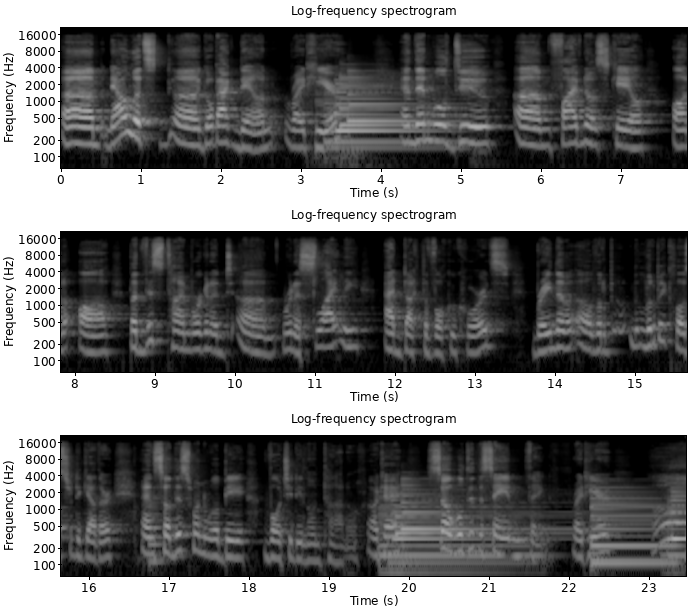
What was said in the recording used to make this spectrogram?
Um, now let's uh, go back down right here, and then we'll do um, five note scale on ah. But this time we're gonna um, we're gonna slightly adduct the vocal cords Bring them a little, a little bit closer together. And so this one will be voce di lontano. Okay? So we'll do the same thing right here. Okay,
